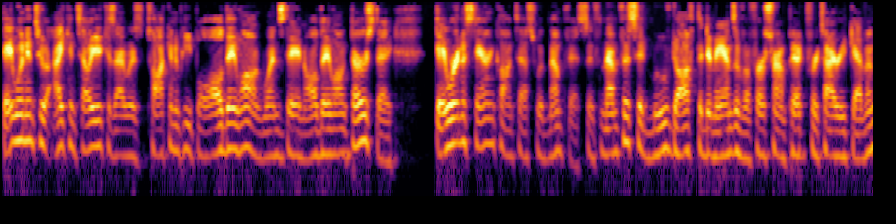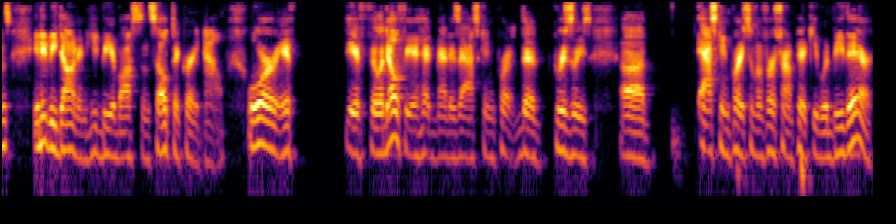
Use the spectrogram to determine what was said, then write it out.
They went into I can tell you because I was talking to people all day long Wednesday and all day long Thursday they were in a staring contest with Memphis. If Memphis had moved off the demands of a first round pick for Tyreke Evans, it'd be done and he'd be a Boston Celtic right now. Or if if Philadelphia had met his asking the Grizzlies uh, asking price of a first round pick, he would be there.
